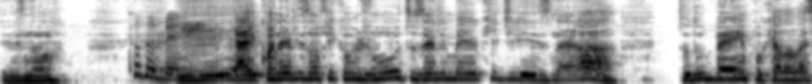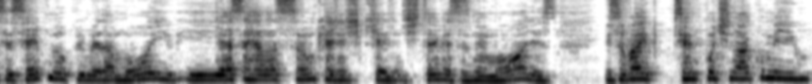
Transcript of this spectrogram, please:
Eles não. Tudo bem. E aí, quando eles não ficam juntos, ele meio que diz, né? Ah, tudo bem, porque ela vai ser sempre meu primeiro amor, e, e essa relação que a, gente, que a gente teve, essas memórias, isso vai sempre continuar comigo.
